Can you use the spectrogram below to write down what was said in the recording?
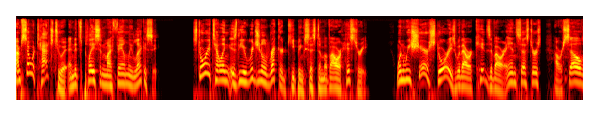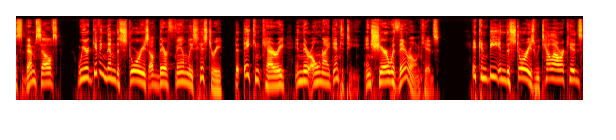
I'm so attached to it and its place in my family legacy. Storytelling is the original record keeping system of our history. When we share stories with our kids of our ancestors, ourselves, themselves, we are giving them the stories of their family's history that they can carry in their own identity and share with their own kids. It can be in the stories we tell our kids,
